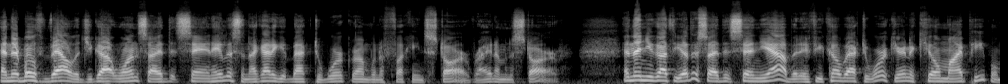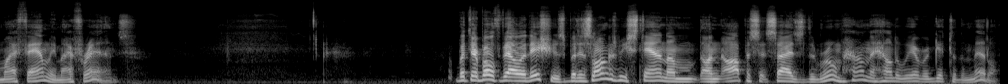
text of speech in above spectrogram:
and they're both valid. You got one side that's saying, "Hey, listen, I got to get back to work, or I'm going to fucking starve." Right? I'm going to starve. And then you got the other side that's saying, "Yeah, but if you come back to work, you're going to kill my people, my family, my friends." But they're both valid issues. But as long as we stand on on opposite sides of the room, how in the hell do we ever get to the middle?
